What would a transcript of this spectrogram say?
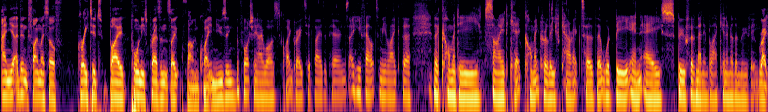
and yet I didn't find myself grated by Pawny's presence. I found him quite amusing. Unfortunately, I was quite grated by his appearance. He felt to me like the the comedy sidekick, comic relief character that would be in a spoof of Men in Black in another movie. Right.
